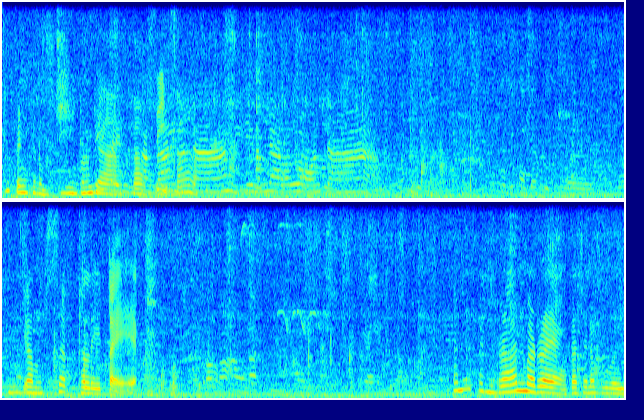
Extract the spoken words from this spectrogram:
นี่เป็นขนมจีนน้ำยาค่ะสี่ภาคจ้าขนมจีนน้ำยาร้อนๆจ้านี่ยำแซ่บทะเลแตก อันนี้เป็นร้านมะแรงกาญจนบุรี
